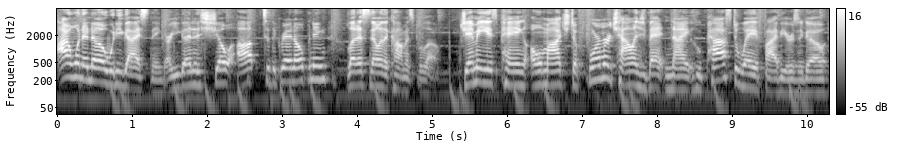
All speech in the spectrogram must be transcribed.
I wanna know what do you guys think? Are you gonna show up to the grand opening? Let us know in the comments below. Jemmye is paying homage to former challenge vet Knight who passed away five years ago.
